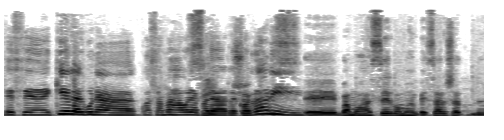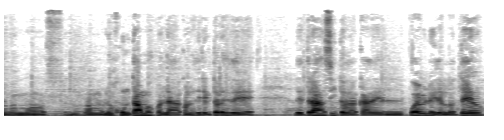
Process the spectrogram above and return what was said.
Ese, ¿Quiere alguna cosa más ahora Sí, para yo- recordar? y eh, vamos a hacer, vamos a empezar, ya nos, vamos, nos, vamos- nos juntamos con, la, con los directores de, de tránsito de acá del pueblo y del loteo.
